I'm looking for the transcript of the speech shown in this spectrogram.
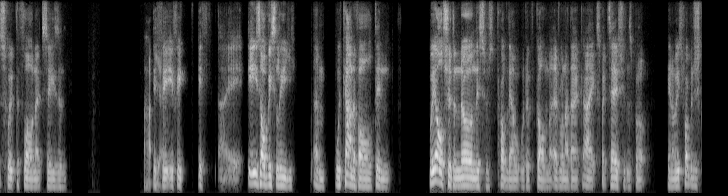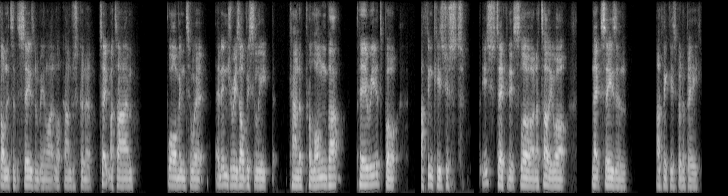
sweep the floor next season Uh, if yeah. he if he if uh, he's obviously um we kind of all didn't we all should have known this was probably how it would have gone but everyone had high- high expectations but you know he's probably just gone into the season being like look i'm just going to take my time warm into it and injuries obviously kind of prolong that period but i think he's just he's just taking it slow and i tell you what next season i think he's going to be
